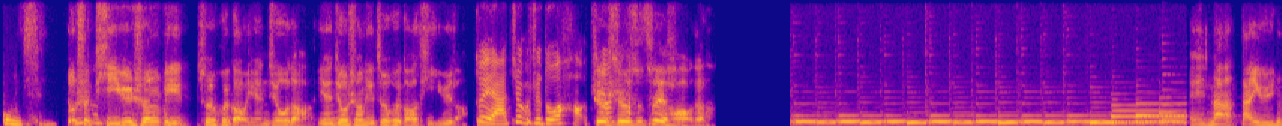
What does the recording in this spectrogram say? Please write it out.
共情。都是体育生里最会搞研究的，研究生里最会搞体育的。对呀，这不是多好？这就是最好的。哎，那大于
